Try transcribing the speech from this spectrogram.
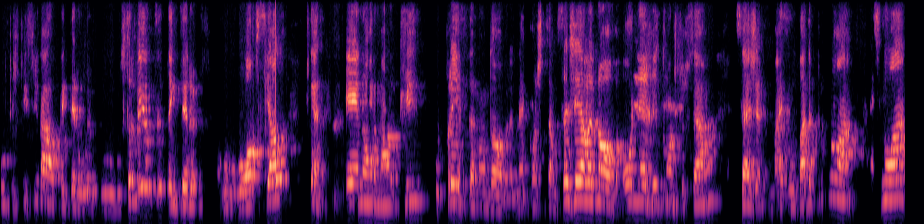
o profissional, tem que ter o, o servente, tem que ter o, o oficial. Portanto, é normal que o preço da mão de obra na construção, seja ela nova ou na reconstrução, seja mais elevada, porque não há. Se não há,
